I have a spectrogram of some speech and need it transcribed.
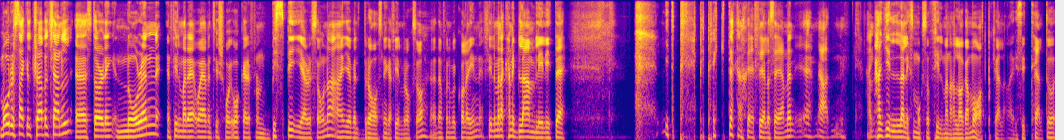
Motorcycle Travel Channel, eh, Sterling Noren, en filmare och äventyrshojåkare från Bisbee i Arizona. Han gör väldigt bra och snygga filmer också. Eh, den får ni väl kolla in. Filmerna kan ibland bli lite, lite präktiga kanske är fel att säga, men eh, ja, han, han gillar liksom också filmerna han lagar mat på kvällarna i sitt tält. Och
